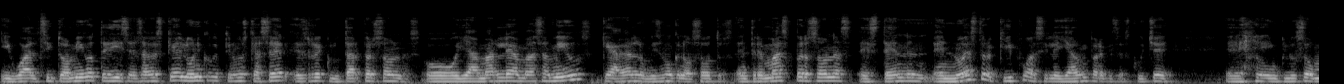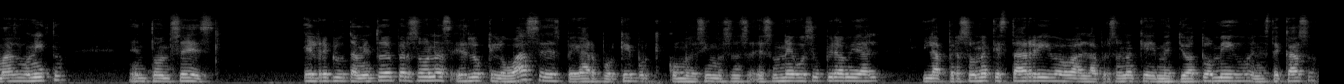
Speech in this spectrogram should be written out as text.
Igual, si tu amigo te dice, ¿sabes qué? Lo único que tenemos que hacer es reclutar personas o llamarle a más amigos que hagan lo mismo que nosotros. Entre más personas estén en, nuestro equipo, así le llaman para que se escuche eh, incluso más bonito. Entonces, el reclutamiento de personas es lo que lo hace despegar. ¿Por qué? Porque como decimos, es un negocio piramidal y la persona que está arriba o la persona que metió a tu amigo, en este caso,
